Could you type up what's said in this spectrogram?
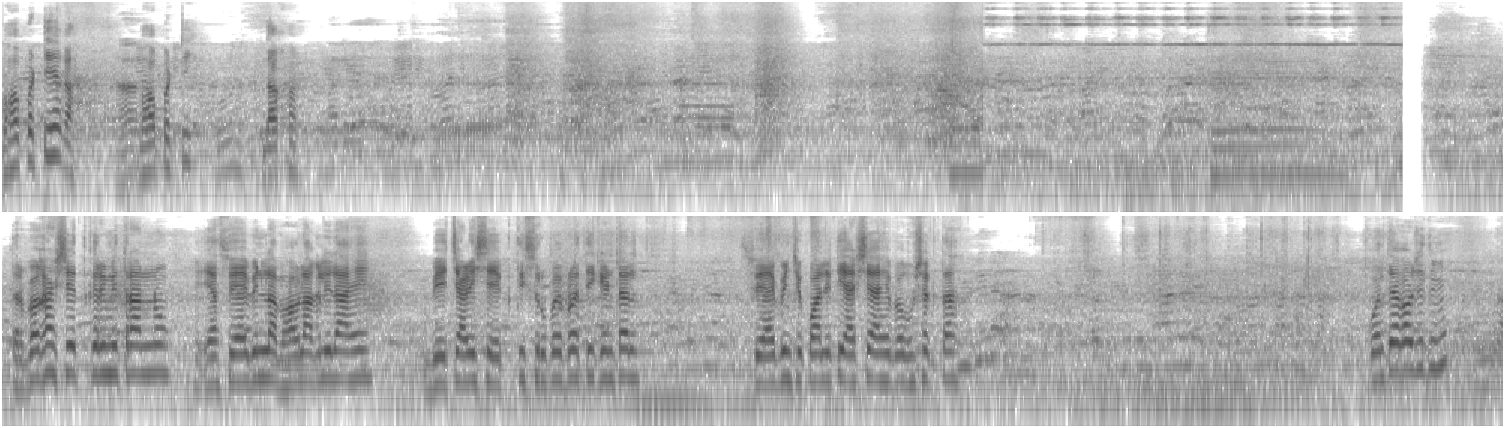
भावपट्टी आहे का? हा. भावपट्टी? हो. दाखवा. तर बघा शेतकरी मित्रांनो या सोयाबीनला भाव लागलेला आहे. बेचाळीसशे एकतीस रुपये प्रति क्विंटल. सोयाबीनची क्वालिटी अशी आहे बघू शकता. कोणत्या गावचे तुम्ही? समगा.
